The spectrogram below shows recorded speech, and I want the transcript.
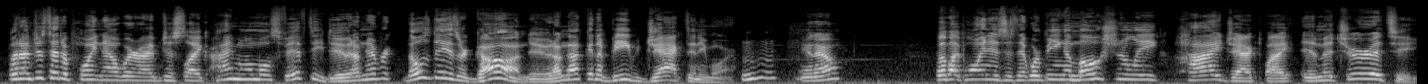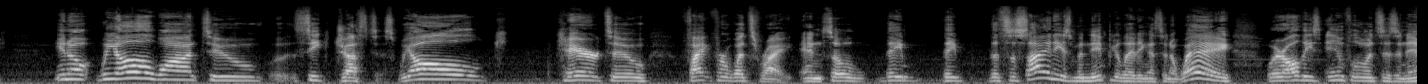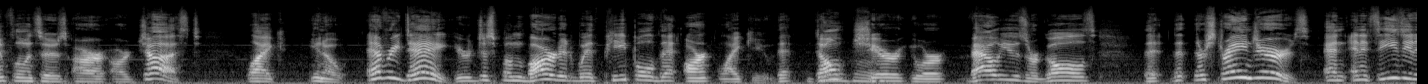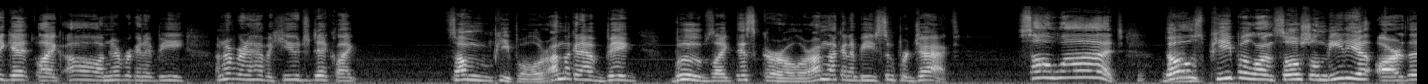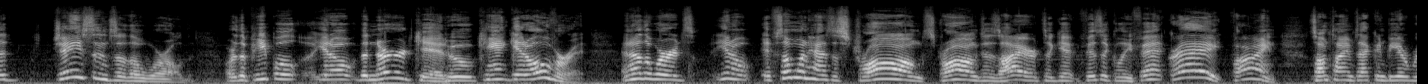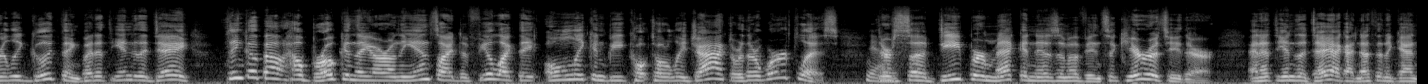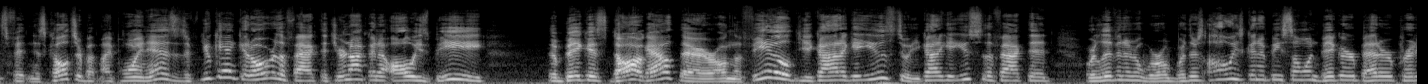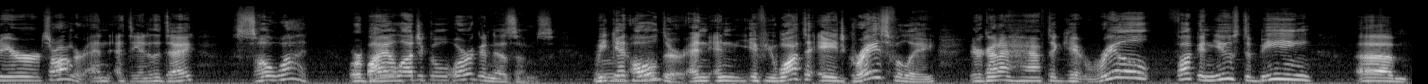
But I'm just at a point now where I'm just like, I'm almost 50, dude. I'm never, those days are gone, dude. I'm not going to be jacked anymore. Mm-hmm. You know? But my point is, is that we're being emotionally hijacked by immaturity. You know, we all want to uh, seek justice. We all care to fight for what's right. And so they they the society is manipulating us in a way where all these influences and influencers are are just like, you know, every day you're just bombarded with people that aren't like you, that don't share your values or goals. That, they're strangers and and it's easy to get like oh i'm never gonna be i'm never gonna have a huge dick like some people, or I'm not to have big boobs like this girl, or I'm not to be super jacked. So what? Those people on social media are the Jasons of the world, or the people, you know, the nerd kid who can't get over it. In other words, you know, if someone has a strong, strong desire to get physically fit, great, fine. Sometimes that can be a really good thing, but at the end of the day, think about how broken they are on the inside to feel like they only can be co- totally jacked or they're worthless. Yeah. There's a deeper mechanism of insecurity there. And at the end of the day, I got nothing against fitness culture, but my point is, is if you can't get over the fact that you're not going to always be the biggest dog out there on the field, you got to get used to it. You got to get used to the fact that we're living in a world where there's always going to be someone bigger, better, prettier, stronger. And at the end of the day, so what? We're biological organisms. We get older, and and if you want to age gracefully, you're gonna have to get real fucking used to being, um,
